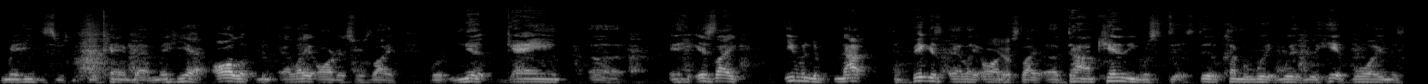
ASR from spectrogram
Man, he just was, he came back. Man, he had all of them LA artists was like with Nip, Game, uh, and it's like even the not the biggest LA artists like uh, Dom Kennedy was still still coming with with, with Hit Boy and his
